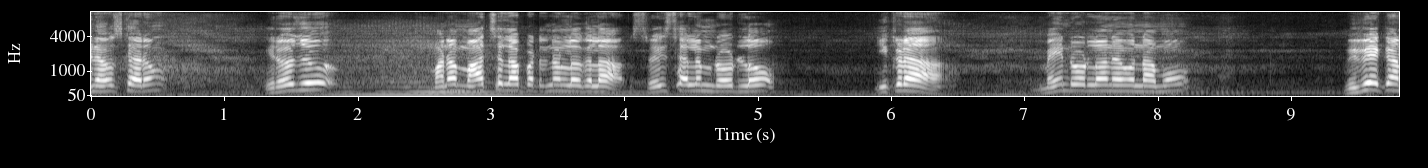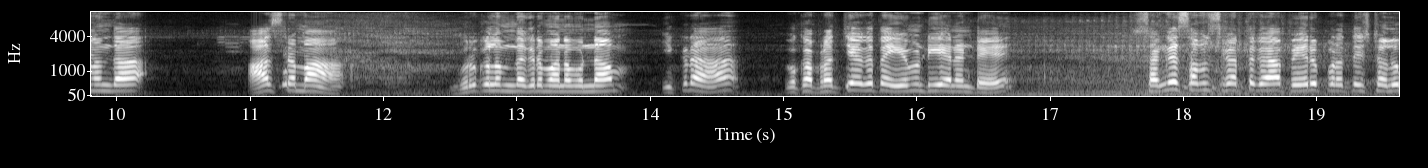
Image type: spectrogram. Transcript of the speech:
నమస్కారం. ఈరోజు మనం మాచల పట్టణంలో గల శ్రీశైలం రోడ్లో ఇక్కడ మెయిన్ రోడ్లోనే ఉన్నాము. వివేకానంద ఆశ్రమ గురుకులం దగ్గర మనం ఉన్నాం. ఇక్కడ ఒక ప్రత్యేకత ఏమిటి అని అంటే సంఘ సంస్కర్తగా పేరు ప్రతిష్టలు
